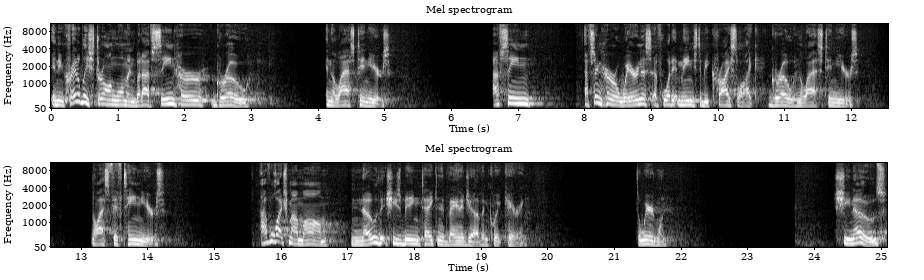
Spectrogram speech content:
An incredibly strong woman but i've seen her grow in the last 10 years I've seen, I've seen her awareness of what it means to be Christ like grow in the last 10 years, the last 15 years. I've watched my mom know that she's being taken advantage of and quit caring. It's a weird one. She knows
